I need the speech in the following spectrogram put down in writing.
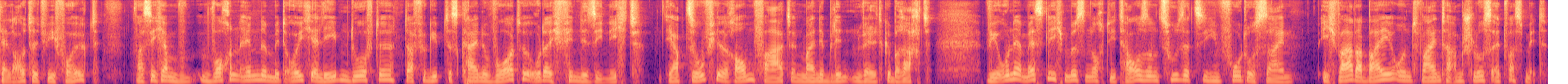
der lautet wie folgt: Was ich am Wochenende mit euch erleben durfte, dafür gibt es keine Worte oder ich finde sie nicht. Ihr habt so viel Raumfahrt in meine Blindenwelt gebracht. Wie unermesslich müssen noch die tausend zusätzlichen Fotos sein. Ich war dabei und weinte am Schluss etwas mit.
